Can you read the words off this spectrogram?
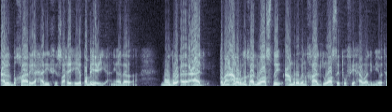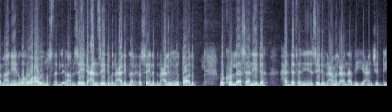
على البخاري أحاديث في صحيحه طبيعي يعني هذا موضوع عادي. طبعا عمرو بن خالد الواسطي عمرو بن خالد الواسطي توفي حوالي 180 وهو راوي مسند الإمام زيد عن زيد بن علي بن الحسين بن علي بن أبي طالب وكل أسانيده حدثني زيد بن عمل عن أبيه عن جده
